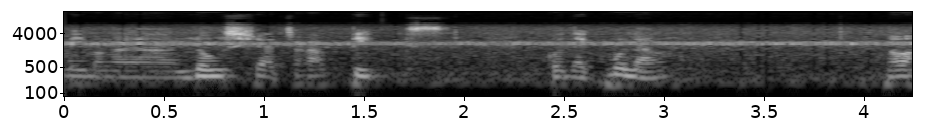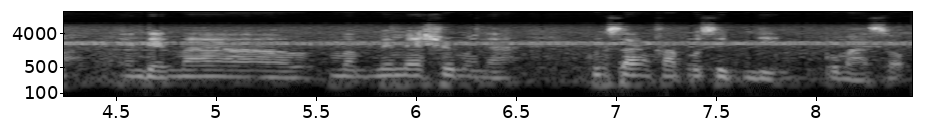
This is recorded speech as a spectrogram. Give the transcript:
may mga lows siya, tsaka peaks, connect mo lang, no? And then, ma, ma measure mo na kung saan ka posibleng pumasok.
